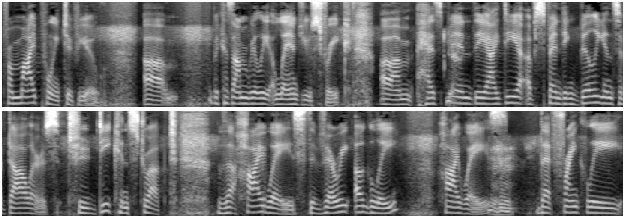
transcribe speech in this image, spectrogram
from my point of view, um, because I'm really a land use freak, um, has been yeah. the idea of spending billions of dollars to deconstruct the highways, the very ugly highways. Mm-hmm that frankly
